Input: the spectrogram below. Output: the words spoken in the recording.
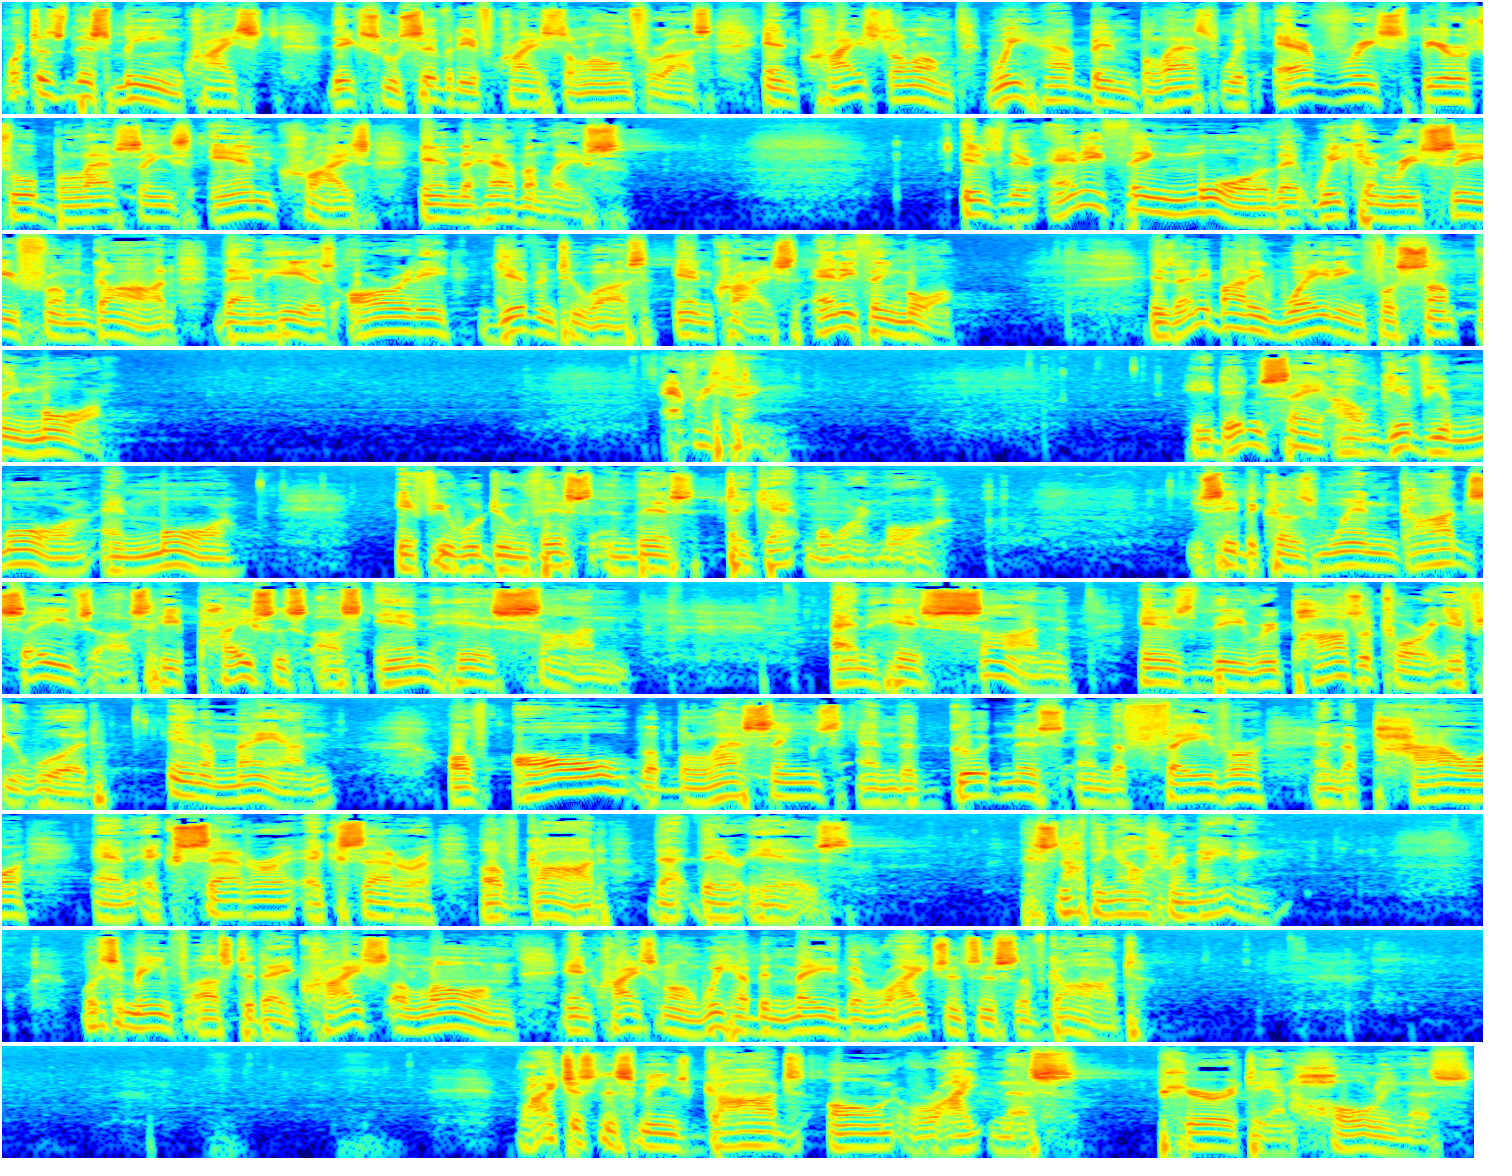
What does this mean, Christ, the exclusivity of Christ alone for us? In Christ alone, we have been blessed with every spiritual blessings in Christ in the heavenlies. Is there anything more that we can receive from God than He has already given to us in Christ? Anything more? Is anybody waiting for something more? Everything. He didn't say, I'll give you more and more if you will do this and this to get more and more. You see, because when God saves us, He places us in His Son. And His Son is the repository, if you would, in a man of all the blessings and the goodness and the favor and the power and etc., etc. of God that there is. There's nothing else remaining. What does it mean for us today? Christ alone, in Christ alone, we have been made the righteousness of God. Righteousness means God's own rightness, purity, and holiness.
